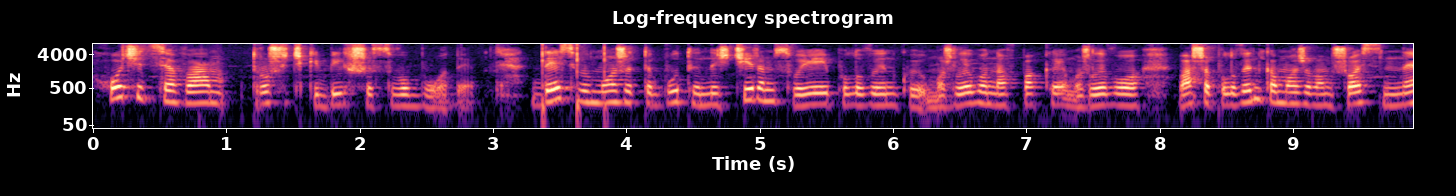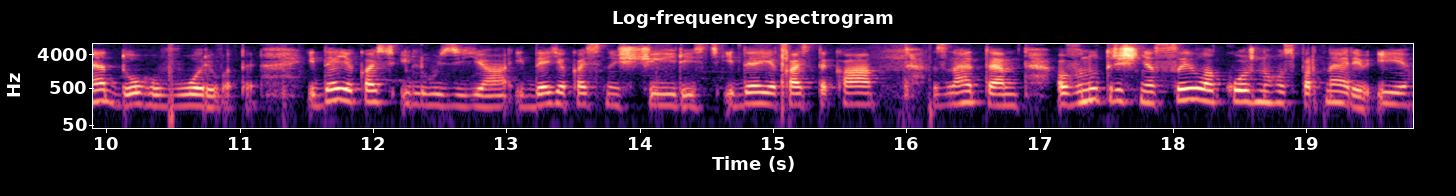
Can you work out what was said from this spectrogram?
Хочеться вам трошечки більше свободи. Десь ви можете бути нещирим своєю половинкою, можливо, навпаки, можливо, ваша половинка може вам щось не договорювати. Іде якась ілюзія, іде якась нещирість, іде якась така, знаєте, внутрішня сила кожного з партнерів. І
